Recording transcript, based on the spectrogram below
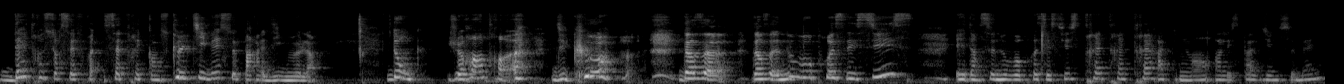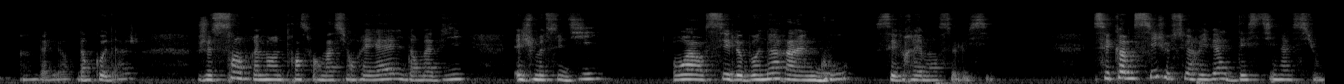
d'être sur cette fréquence, cultiver ce paradigme-là? Donc, je rentre du coup dans un, dans un nouveau processus et dans ce nouveau processus très très très rapidement en l'espace d'une semaine hein, d'ailleurs d'encodage je sens vraiment une transformation réelle dans ma vie et je me suis dit waouh si le bonheur a un goût c'est vraiment celui-ci c'est comme si je suis arrivée à destination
